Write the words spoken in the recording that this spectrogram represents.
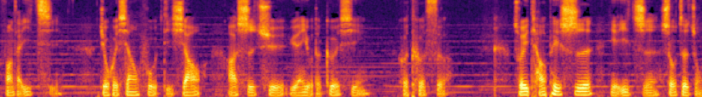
放在一起，就会相互抵消，而失去原有的个性和特色。所以调配师也一直受这种。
